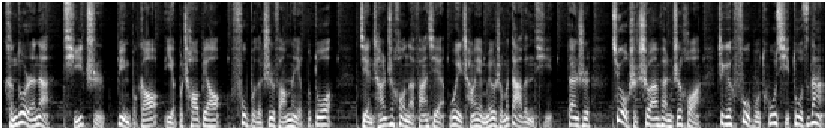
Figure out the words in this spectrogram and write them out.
很多人呢体脂并不高，也不超标，腹部的脂肪呢也不多。检查之后呢，发现胃肠也没有什么大问题，但是就是吃完饭之后啊，这个腹部凸起，肚子大。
